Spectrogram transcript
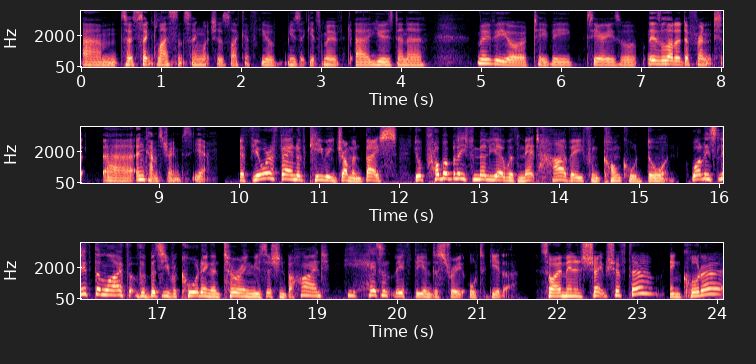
um, so sync licensing, which is like if your music gets moved uh, used in a movie or TV series, or there's a lot of different uh, income streams. Yeah. If you're a fan of Kiwi drum and bass, you're probably familiar with Matt Harvey from Concord Dawn. While he's left the life of a busy recording and touring musician behind, he hasn't left the industry altogether. So I managed Shapeshifter and Kora,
